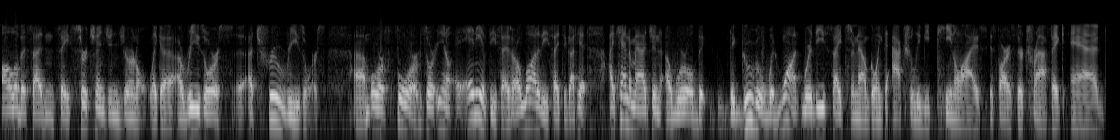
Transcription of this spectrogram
all of a sudden, say, Search Engine Journal, like a, a resource, a true resource, um, or Forbes, or you know any of these sites, or a lot of these sites that got hit. I can't imagine a world that, that Google would want where these sites are now going to actually be penalized as far as their traffic and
